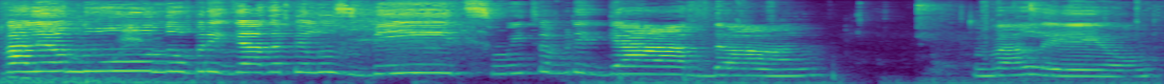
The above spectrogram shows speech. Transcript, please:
Valeu, Nuno! Obrigada pelos beats! Muito obrigada! Valeu!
